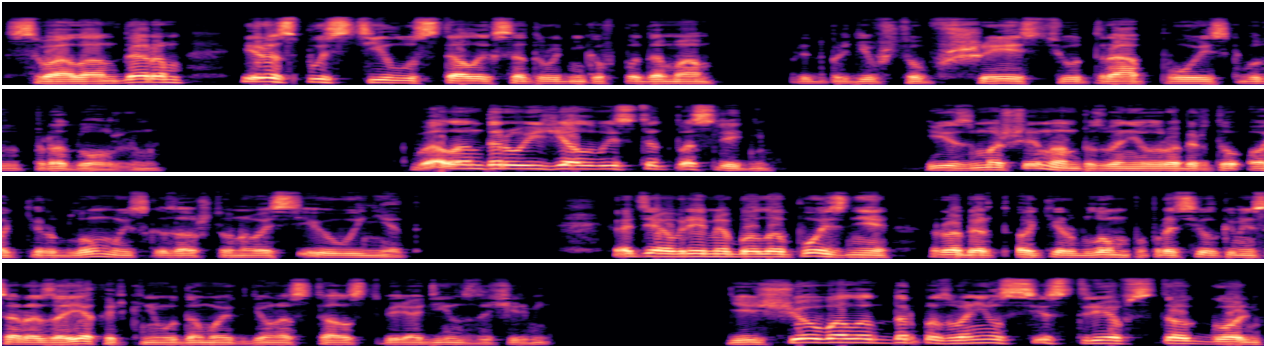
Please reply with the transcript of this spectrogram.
с Валандером и распустил усталых сотрудников по домам, предупредив, что в шесть утра поиски будут продолжены. Валандер уезжал в Истат последним. Из машины он позвонил Роберту Окерблуму и сказал, что новостей, увы, нет. Хотя время было позднее, Роберт Окерблум попросил комиссара заехать к нему домой, где он остался теперь один с дочерьми. Еще Валандер позвонил сестре в Стокгольм,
